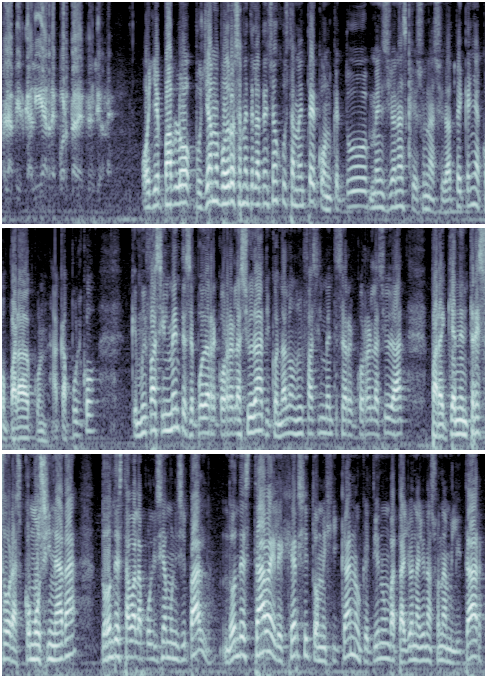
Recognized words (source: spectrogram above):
la fiscalía reporta detenciones. Oye Pablo, pues llama poderosamente la atención justamente con que tú mencionas que es una ciudad pequeña comparada con Acapulco que muy fácilmente se puede recorrer la ciudad y cuando hablamos muy fácilmente se recorre la ciudad para que anden tres horas como si nada. ¿Dónde estaba la policía municipal? ¿Dónde estaba el ejército mexicano que tiene un batallón, hay una zona militar?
